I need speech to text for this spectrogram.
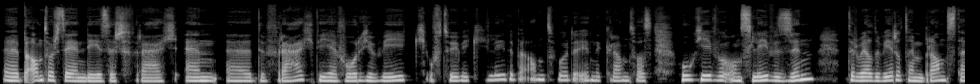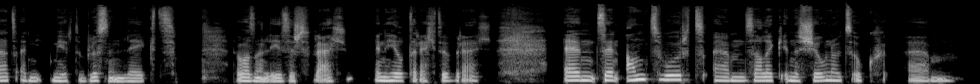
uh, beantwoordt hij een lezersvraag. En uh, de vraag die hij vorige week of twee weken geleden beantwoordde in de krant was, hoe geven we ons leven zin terwijl de wereld in brand staat en niet meer te blussen lijkt? Dat was een lezersvraag. Een heel terechte vraag. En zijn antwoord um, zal ik in de show notes ook um,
